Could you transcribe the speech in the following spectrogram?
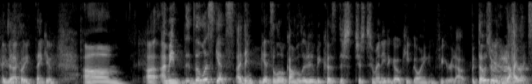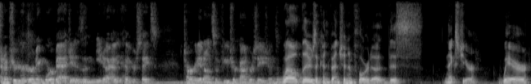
exactly. Thank you. Um, uh, I mean, the, the list gets, I think, gets a little convoluted because there's just too many to go. Keep going and figure it out. But those are Yeah, the I'm sure- highlights. and I'm sure you're earning more badges, and you know have have your sites targeted on some future conversations. Well, there's a convention in Florida this next year where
